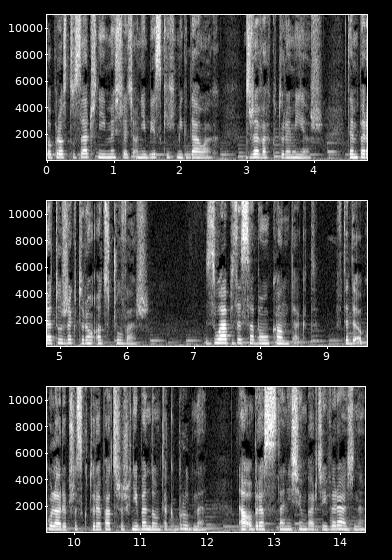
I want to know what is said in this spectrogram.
Po prostu zacznij myśleć o niebieskich migdałach, drzewach, które mijasz, temperaturze, którą odczuwasz. Złap ze sobą kontakt. Wtedy okulary, przez które patrzysz, nie będą tak brudne, a obraz stanie się bardziej wyraźny.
